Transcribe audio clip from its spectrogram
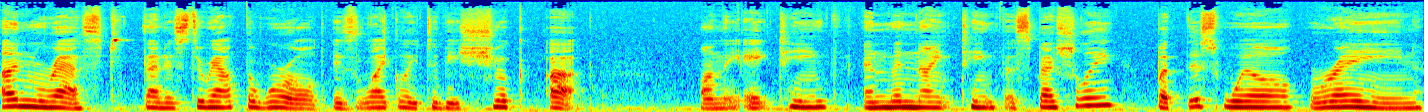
unrest that is throughout the world is likely to be shook up on the 18th and the 19th, especially, but this will reign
